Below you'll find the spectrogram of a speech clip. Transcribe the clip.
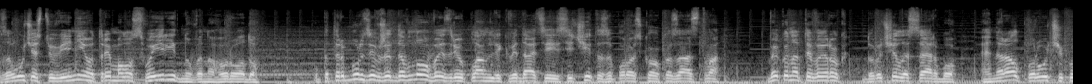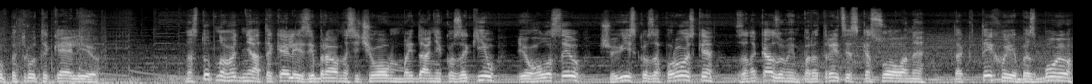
за участь у війні отримало своєрідну винагороду. У Петербурзі вже давно визрів план ліквідації Січі та запорозького козацтва. Виконати вирок доручили сербу, генерал-поручику Петру Текелію. Наступного дня Текелій зібрав на січовому майдані козаків і оголосив, що військо Запорозьке за наказом імператриці скасоване. Так тихо і без бою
